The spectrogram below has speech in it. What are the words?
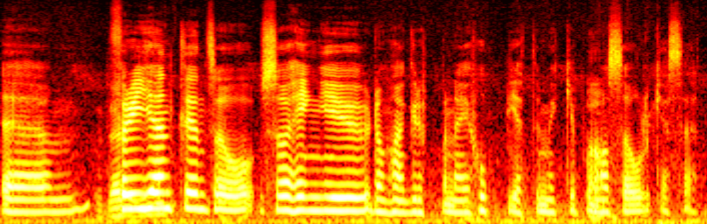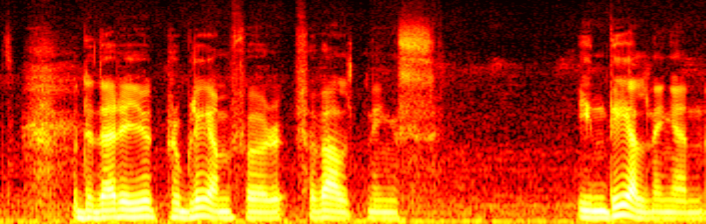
Ehm, för egentligen så, så hänger ju de här grupperna ihop jättemycket på Ja. massa olika sätt. Och det där är ju ett problem för förvaltningsindelningen.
